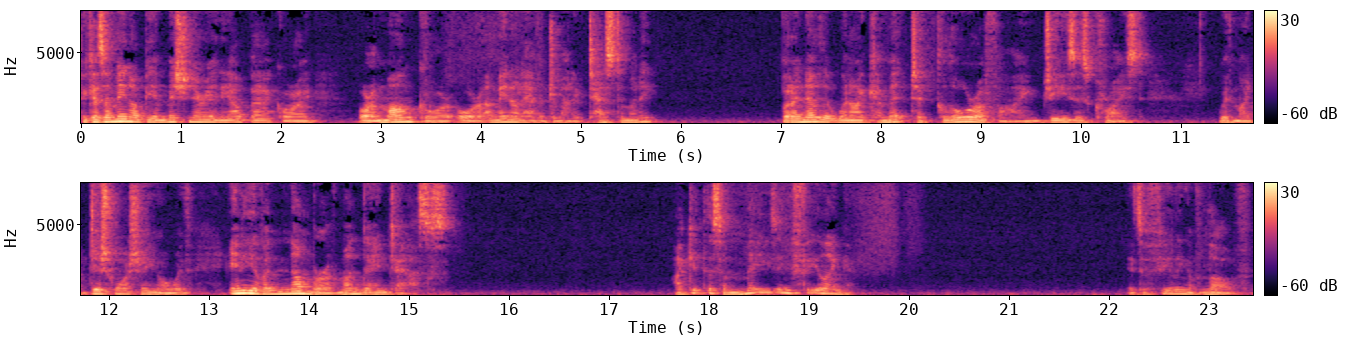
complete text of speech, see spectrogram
because I may not be a missionary in the outback or I, or a monk or, or I may not have a dramatic testimony. But I know that when I commit to glorifying Jesus Christ with my dishwashing or with any of a number of mundane tasks, I get this amazing feeling it's a feeling of love.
